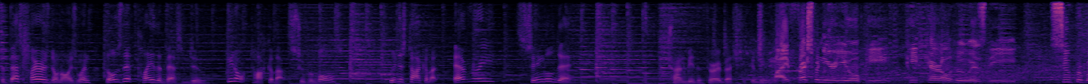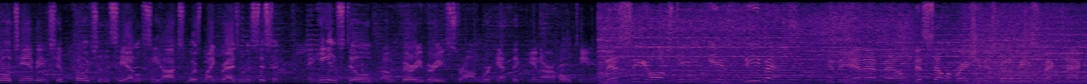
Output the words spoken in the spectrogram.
The best players don't always win. Those that play the best do. We don't talk about Super Bowls. We just talk about every single day trying to be the very best you can be. My freshman year at UOP, Pete Carroll, who is the Super Bowl championship coach of the Seattle Seahawks, was my graduate assistant. And he instilled a very, very strong work ethic in our whole team. This Seahawks team is the best in the NFL. This celebration is going to be spectacular.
